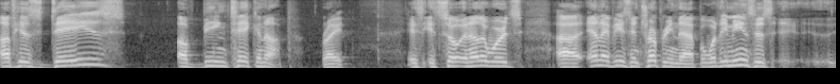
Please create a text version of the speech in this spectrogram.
of his days of being taken up, right? It's, it's so, in other words, uh, NIV is interpreting that, but what he means is uh,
